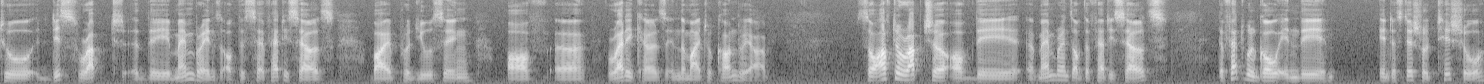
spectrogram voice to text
to disrupt the membranes of the fatty cells by producing of uh, radicals in the mitochondria. So after rupture of the uh, membranes of the fatty cells, the fat will go in the interstitial tissue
